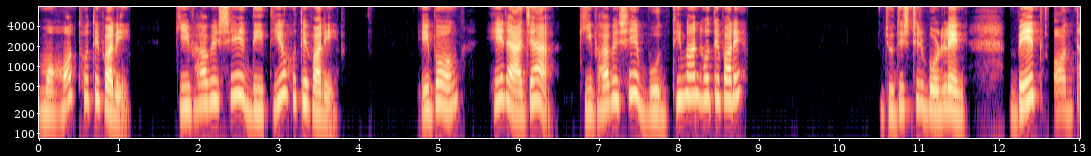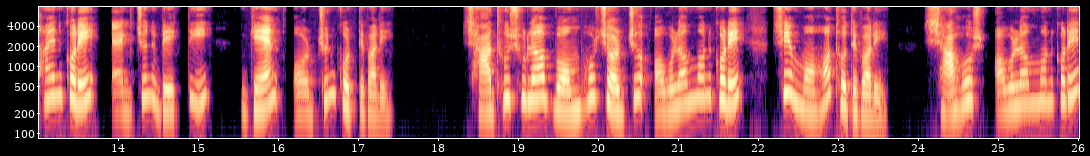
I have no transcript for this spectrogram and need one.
মহৎ হতে পারে? কীভাবে সে দ্বিতীয় হতে পারে? এবং, হে রাজা কীভাবে সে বুদ্ধিমান হতে পারে? যুধিষ্ঠির বললেন, বেদ অধ্যয়ন করে একজন ব্যক্তি জ্ঞান অর্জন করতে পারে। সাধু সুলভ ব্রহ্মচর্য অবলম্বন করে সে মহৎ হতে পারে। সাহস অবলম্বন করে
